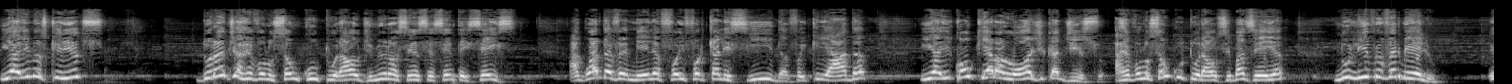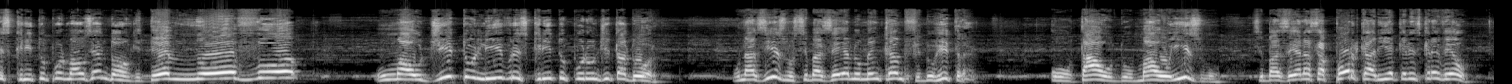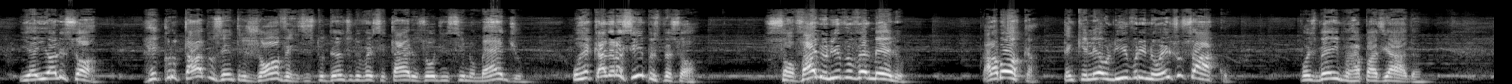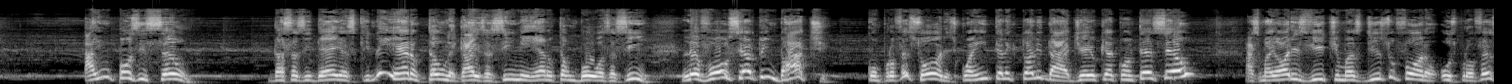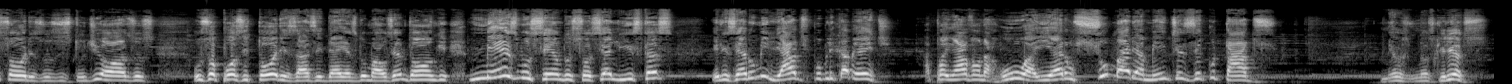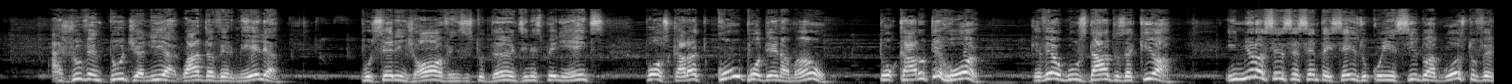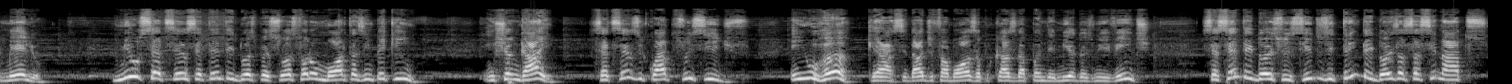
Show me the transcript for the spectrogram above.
E aí, meus queridos, durante a Revolução Cultural de 1966, a Guarda Vermelha foi fortalecida, foi criada, e aí qual que era a lógica disso? A Revolução Cultural se baseia no Livro Vermelho, escrito por Mao Zedong. De novo, um maldito livro escrito por um ditador. O nazismo se baseia no Mein Kampf, do Hitler. O tal do maoísmo se baseia nessa porcaria que ele escreveu. E aí, olha só, recrutados entre jovens, estudantes universitários ou de ensino médio, o recado era simples, pessoal. Só vale o livro vermelho. Cala a boca, tem que ler o livro e não enche o saco. Pois bem, rapaziada, a imposição dessas ideias que nem eram tão legais assim, nem eram tão boas assim, levou a um certo embate com professores, com a intelectualidade. E aí o que aconteceu? As maiores vítimas disso foram os professores, os estudiosos, os opositores às ideias do Mao Zedong, mesmo sendo socialistas, eles eram humilhados publicamente, apanhavam na rua e eram sumariamente executados. Meus, meus queridos, a juventude ali, a guarda vermelha, por serem jovens, estudantes, inexperientes, pô, os caras com o poder na mão tocaram o terror. Quer ver alguns dados aqui, ó? Em 1966, o conhecido Agosto Vermelho, 1.772 pessoas foram mortas em Pequim. Em Xangai, 704 suicídios. Em Wuhan, que é a cidade famosa por causa da pandemia 2020, 62 suicídios e 32 assassinatos.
